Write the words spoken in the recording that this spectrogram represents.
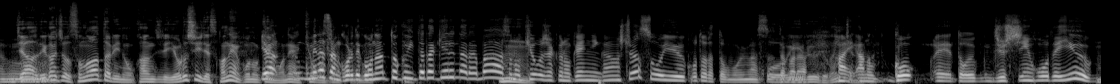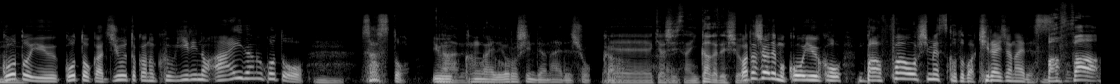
うん。じゃあデカ長そのあたりの感じでよろしいですかねこの件はね皆さんこれでご納得いただけるならば、うん。その強弱の件に関してはそういうことだと思います。こういうだから、はい、あの5えっ、と十進法でいう5という5とか10とかの区切りの間のことをうん。指すという考えでよろしいんではないでしょうか。えーキャシーさんいかがでしょう？私はでもこういうこうバッファーを示す言葉嫌いじゃないです。バッファー？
